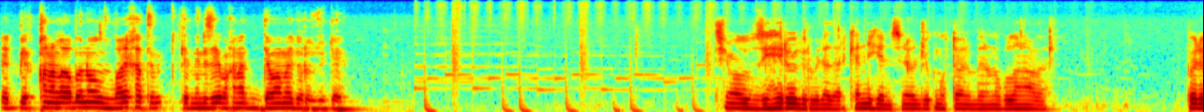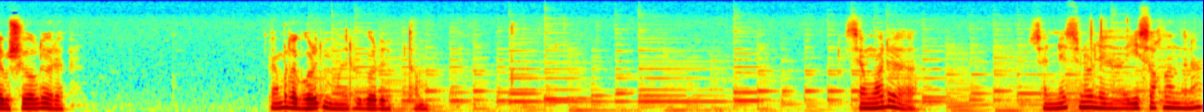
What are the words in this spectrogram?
Evet bir kanala abone olun like atın kendinize iyi bakın hadi devam ediyoruz videoya. Şimdi o zehiri ölür birader. Kendi kendisine ölecek muhtemelen ben onu kullanırlar. Böyle bir şey oluyor hep. Ben burada gördüm mü? Herifi gördüm. Tamam. Sen var ya. Sen nesin öyle ya? İyi saklandın ha.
